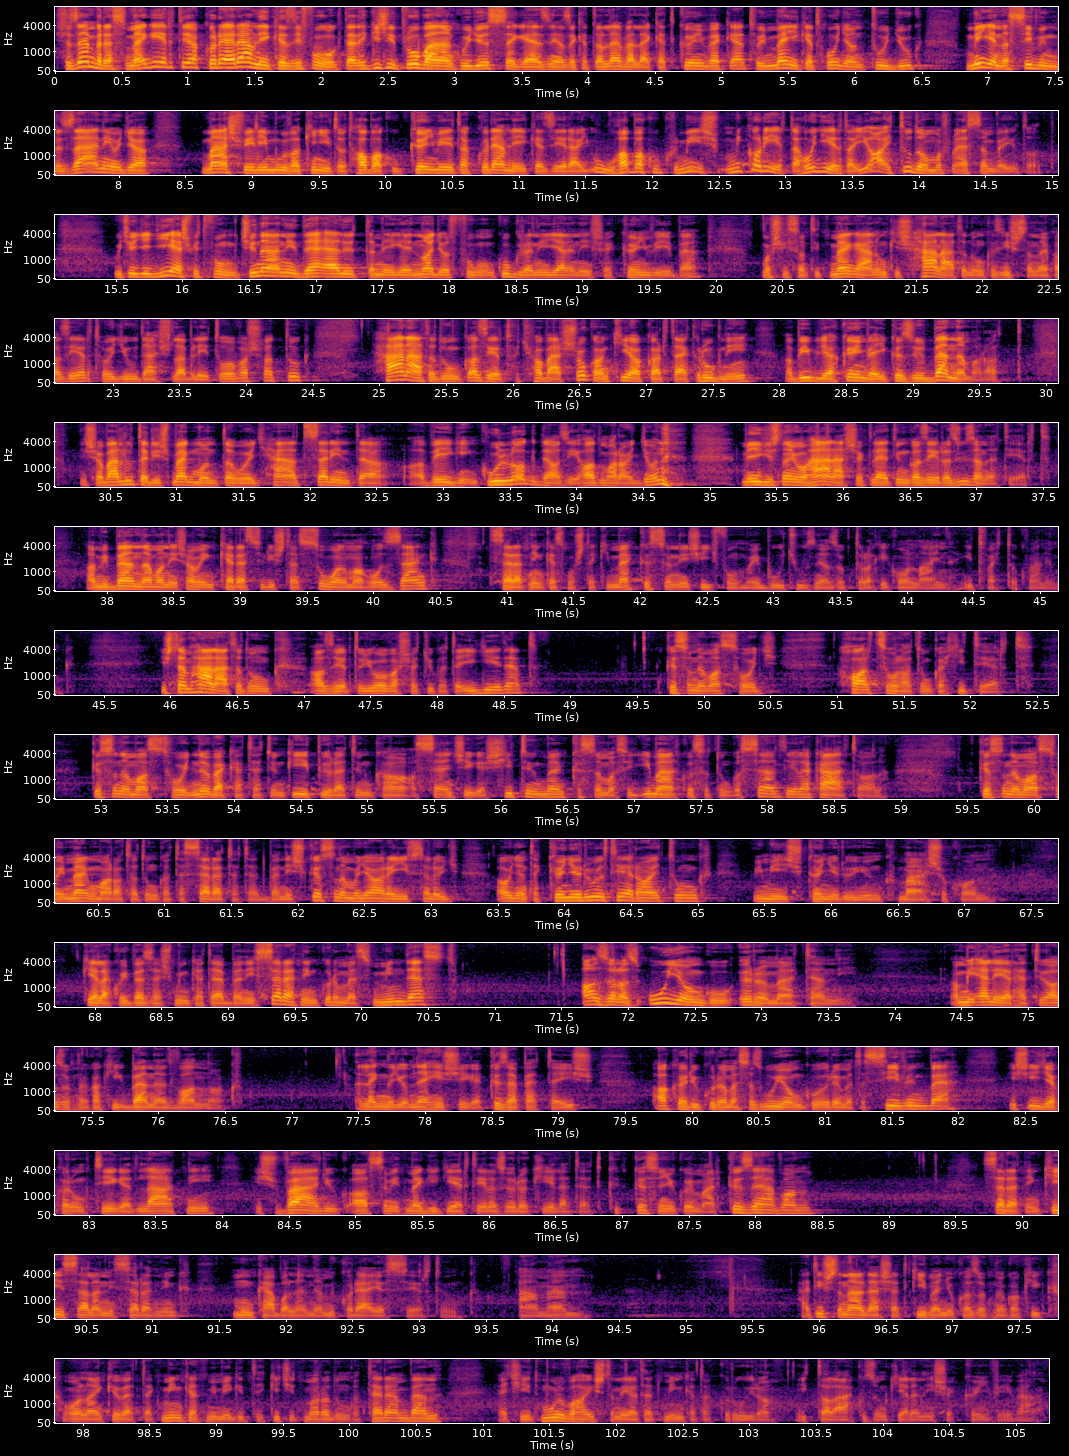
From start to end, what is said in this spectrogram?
És az ember ezt megérti, akkor erre emlékezni fogok. Tehát egy kicsit próbálnánk úgy összegezni ezeket a leveleket, könyveket, hogy melyiket hogyan tudjuk mélyen a szívünkbe zárni, hogy a másfél év múlva kinyitott Habakuk könyvét, akkor emlékezzél rá, hogy ú, Habakuk mi is, mikor írta, hogy írta? Jaj, tudom, most már eszembe jutott. Úgyhogy egy ilyesmit fogunk csinálni, de előtte még egy nagyot fogunk ugrani jelenések könyvébe. Most viszont itt megállunk, és hálát adunk az Istennek azért, hogy Júdás levelét olvashattuk. Hálát adunk azért, hogy ha bár sokan ki akarták rugni, a Biblia könyvei közül benne maradt. És ha bár Luther is megmondta, hogy hát szerinte a végén kullog, de azért hadd maradjon, mégis nagyon hálásak lehetünk azért az üzenetért, ami benne van, és amin keresztül Isten szól ma hozzánk. Szeretnénk ezt most neki megköszönni, és így fogunk majd búcsúzni azoktól, akik online itt vagytok velünk. Isten, hálát adunk azért, hogy olvashatjuk a Te igédet. Köszönöm azt, hogy harcolhatunk a hitért. Köszönöm azt, hogy növekedhetünk, épülhetünk a, a szentséges hitünkben. Köszönöm azt, hogy imádkozhatunk a Szentlélek által. Köszönöm azt, hogy megmaradhatunk a Te szeretetedben. És köszönöm, hogy arra hívsz el, hogy ahogyan Te könyörültél rajtunk, hogy mi is könyörüljünk másokon. Kérlek, hogy vezess minket ebben. És szeretnénk, Uram, ezt mindezt azzal az újongó örömmel tenni, ami elérhető azoknak, akik benned vannak. A legnagyobb nehézségek közepette is. Akarjuk, Uram, ezt az újongó örömet a szívünkbe, és így akarunk téged látni, és várjuk azt, amit megígértél az örök életet. Köszönjük, hogy már közel van, szeretnénk készen lenni, szeretnénk munkában lenni, amikor eljössz értünk. Ámen. Hát Isten áldását kívánjuk azoknak, akik online követtek minket, mi még itt egy kicsit maradunk a teremben. Egy hét múlva, ha Isten éltet minket, akkor újra itt találkozunk jelenések könyvével.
